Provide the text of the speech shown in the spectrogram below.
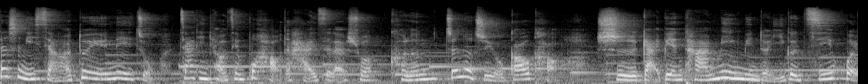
但是你想啊，对于那种家庭条件不好的孩子来说，可能真的只有高考是改变他命运的一个机会。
